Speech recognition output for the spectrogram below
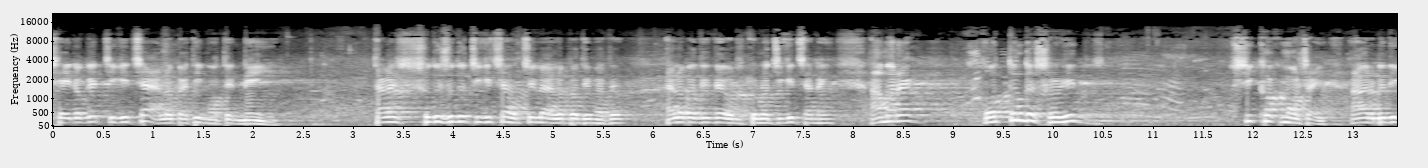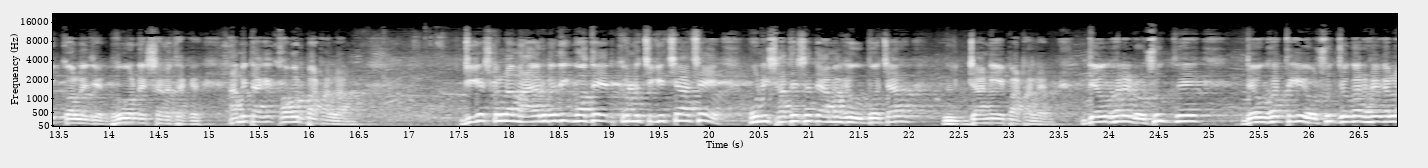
সেই রোগের চিকিৎসা অ্যালোপ্যাথি মতে নেই। তাহলে শুধু শুধু চিকিৎসা হচ্ছিল অ্যালোপ্যাথি মতে অ্যালোপ্যাথিতে ওর কোনো চিকিৎসা নেই। আমার এক অত্যন্ত শহীদ শিক্ষক মশাই, আয়ুর্বেদিক কলেজের ভুবনেশ্বরে থাকে। আমি তাকে খবর পাঠালাম। জিজ্ঞেস করলাম, আয়ুর্বেদিক মতে এর কোনো চিকিৎসা আছে? উনি সাথে সাথে আমাকে উপচার জানিয়ে পাঠালেন। দেওঘরের ওষুধ দেওঘর থেকে ওষুধ জোগাড় হয়ে গেল,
